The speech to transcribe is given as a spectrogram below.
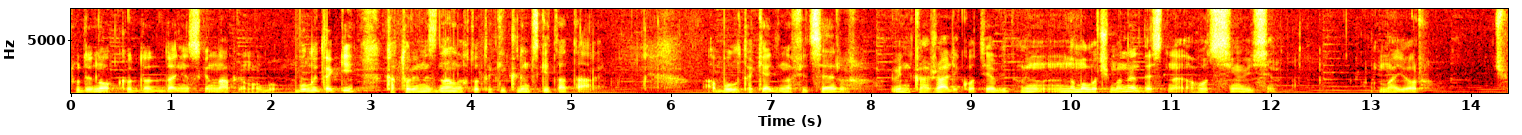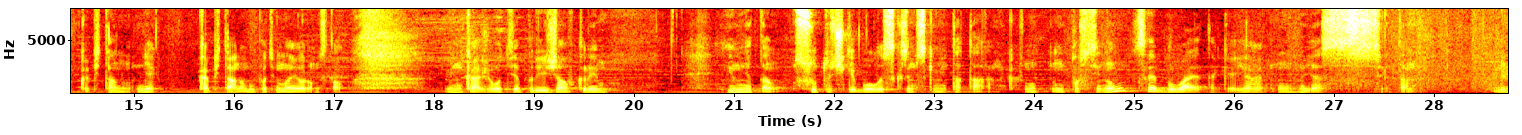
Студенок, Донецький напрямок був. Були такі, які не знали, хто такі кримські татари. А був такий один офіцер, він каже, Алік, от я від... він намолодший мене десь на год 7-8, майор чи капітаном, ні, капітаном був, потім майором став. Він каже, от я приїжджав в Крим, і в мене там суточки були з кримськими татарами. Кажу, ну, ну постійно, ну це буває таке. Я, ну, я там лю-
